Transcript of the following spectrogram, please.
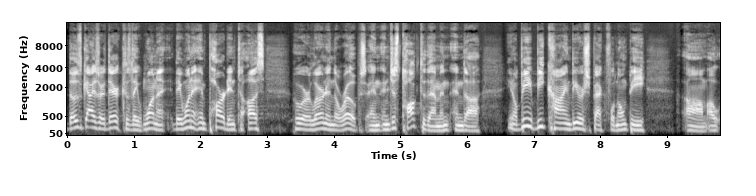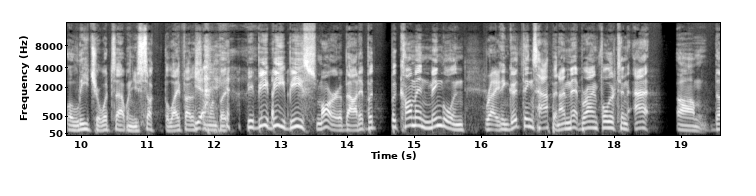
those guys are there because they want to they want to impart into us who are learning the ropes and and just talk to them and and uh you know be be kind be respectful don't be um a, a leech or what's that when you suck the life out of Yeah. someone but be be be be smart about it but but come and mingle and Right. and good things happen i met brian fullerton at um, the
